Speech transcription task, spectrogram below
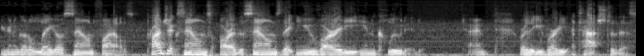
You're going to go to Lego sound files. Project sounds are the sounds that you've already included okay, or that you've already attached to this.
